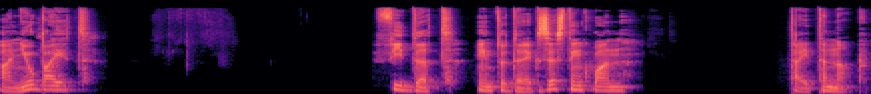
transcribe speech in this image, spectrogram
A new bite, feed it into the existing one, tighten up.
